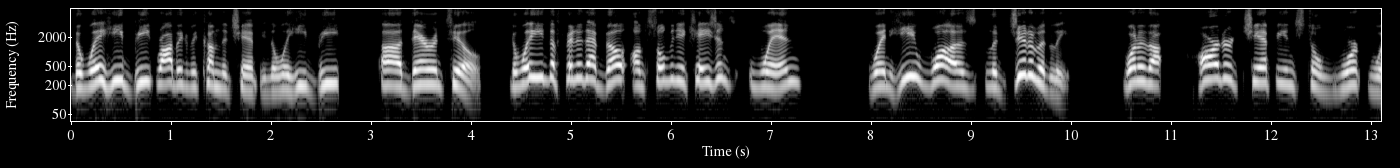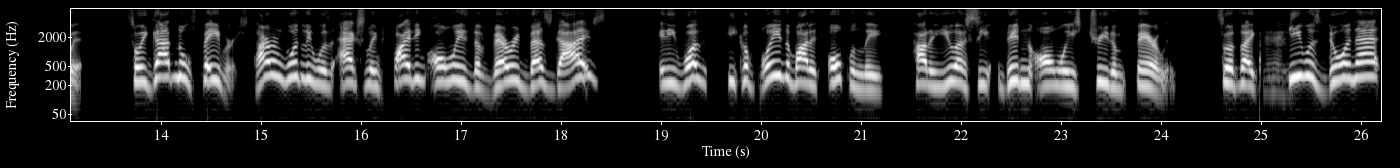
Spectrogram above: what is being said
the way he beat Robbie to become the champion, the way he beat uh, Darren Till, the way he defended that belt on so many occasions, when when he was legitimately one of the harder champions to work with. So he got no favors. Tyron Woodley was actually fighting always the very best guys, and he was he complained about it openly how the UFC didn't always treat him fairly. So it's like Mhm. he was doing that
